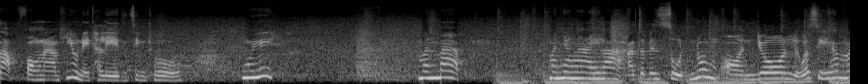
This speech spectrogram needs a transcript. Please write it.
จับฟองน้ำที่อยู่ในทะเลจริงๆเธออุ้ยมันแบบมันยังไง ล่ะ อาจจะเป็นสูตรนุ่มอ่อนโยน หรือว่าสีธรรม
